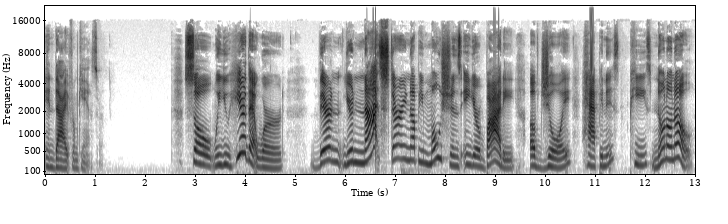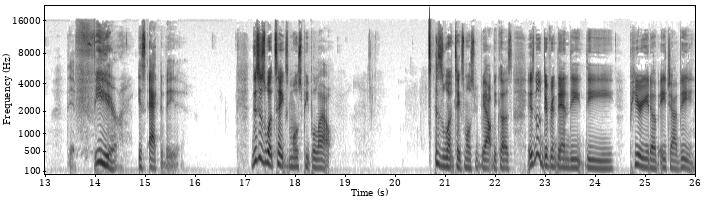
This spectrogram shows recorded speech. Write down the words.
and died from cancer. So when you hear that word, there you're not stirring up emotions in your body of joy, happiness, peace. No, no, no. That fear is activated. This is what takes most people out. This is what takes most people out because it's no different than the the period of HIV.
